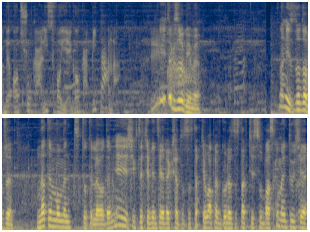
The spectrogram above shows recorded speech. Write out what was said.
aby odszukali swojego kapitana. I tak zrobimy. No nic, no dobrze. Na ten moment to tyle ode mnie. Jeśli chcecie więcej Reksia, to zostawcie łapę w górę, zostawcie suba, skomentujcie.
